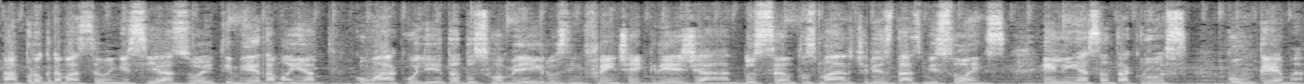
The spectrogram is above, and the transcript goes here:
A programação inicia às oito e meia da manhã, com a acolhida dos romeiros em frente à Igreja dos Santos Mártires das Missões, em linha Santa Cruz. Com o tema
